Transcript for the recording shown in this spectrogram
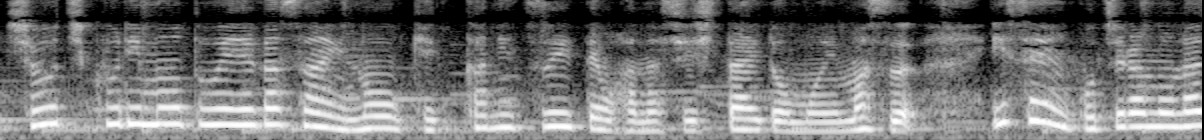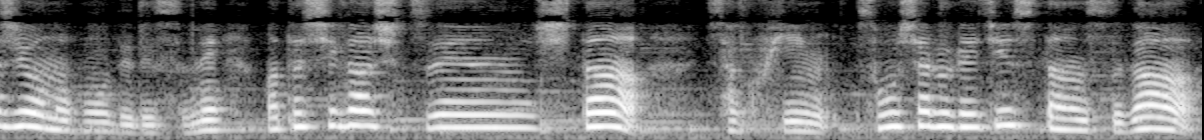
松竹リモート映画祭の結果についてお話ししたいと思います。以前こちらのラジオの方でですね、私が出演した作品、ソーシャルレジスタンスが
